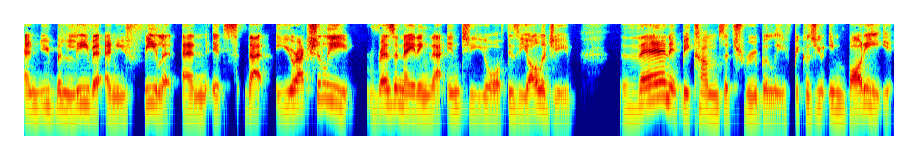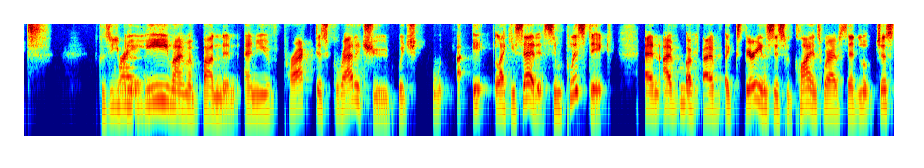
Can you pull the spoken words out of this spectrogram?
and you believe it and you feel it and it's that you're actually resonating that into your physiology then it becomes a true belief because you embody it because you right. believe i'm abundant and you've practiced gratitude which uh, it like you said it's simplistic and I've. I've i've experienced this with clients where i've said look just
